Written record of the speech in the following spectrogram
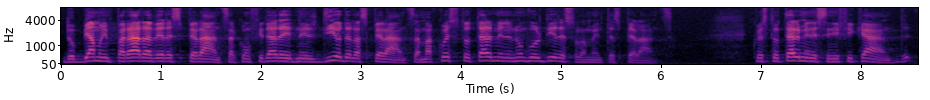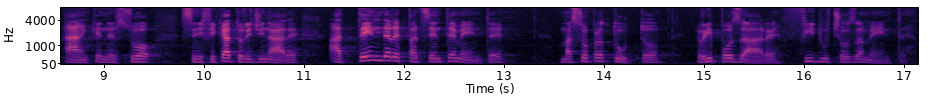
Dobbiamo imparare ad avere speranza, a confidare nel Dio della speranza, ma questo termine non vuol dire solamente speranza. Questo termine significa anche, nel suo significato originale, attendere pazientemente, ma soprattutto riposare fiduciosamente.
